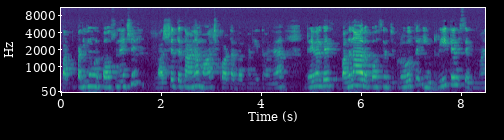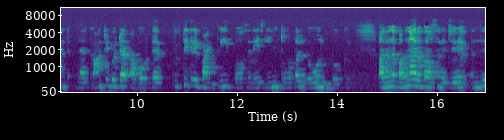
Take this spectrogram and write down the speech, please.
பத் பதிமூணு பர்சன்டேஜ் வருஷத்துக்கான மார்ச் குவார்ட்டர்ல பண்ணியிருக்காங்க. driven by பதினாறு percentage growth in retail segment that contributed about 53.3 percentage in total loan book அது வந்து பதினாறு பர்சன்டேஜ் வந்து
